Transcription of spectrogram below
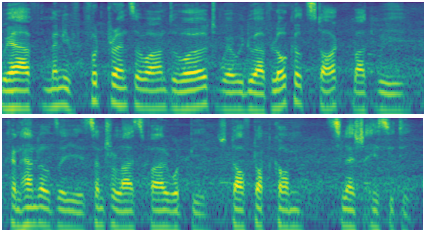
We have many footprints around the world where we do have local stock, but we can handle the centralized file would be stauff.com slash ACT.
